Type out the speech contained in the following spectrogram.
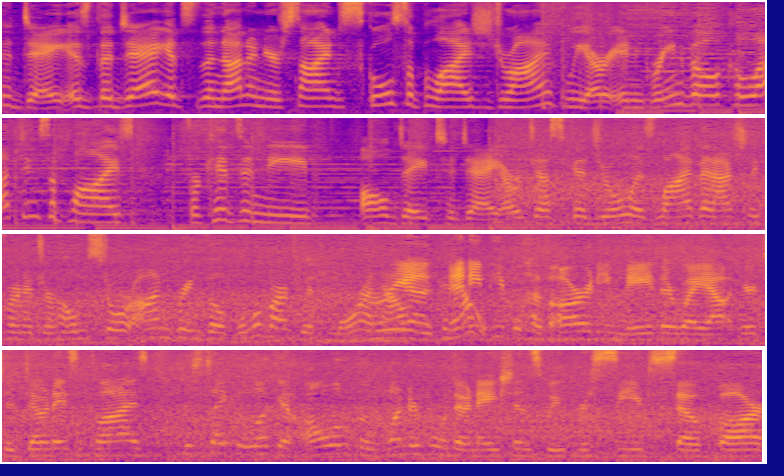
Today is the day. It's the 9 on Your Side School Supplies Drive. We are in Greenville collecting supplies for kids in need all day today. Our Jessica Jewell is live at Ashley Furniture Home Store on Greenville Boulevard with more on how Maria, many help. people have already made their way out here to donate supplies. Just take a look at all of the wonderful donations we've received so far.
